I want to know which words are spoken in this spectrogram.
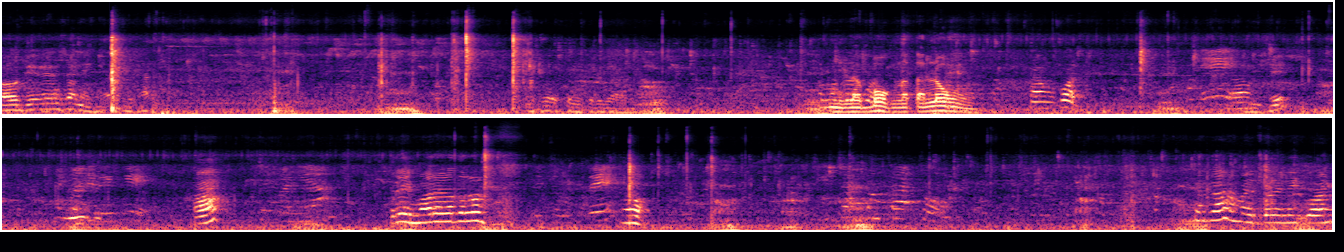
Oh, di rin saan eh. Nilabog na talong. Pangkot. Ha? Tre, mara na talon. Oh. Kaya may ba ni Juan?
